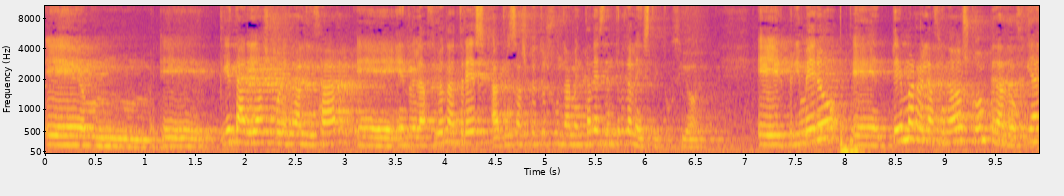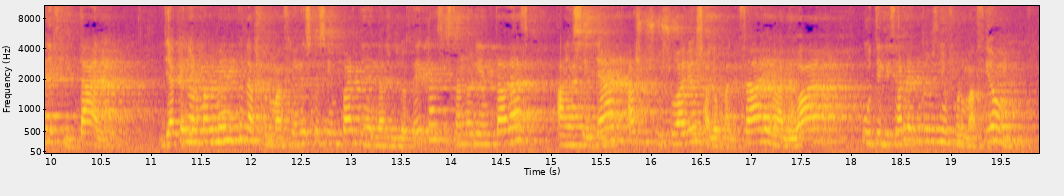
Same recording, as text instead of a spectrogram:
Em, eh, qué tareas puede realizar eh, en relación a tres, a tres aspectos fundamentales dentro de la institución. El primero, eh, temas relacionados con pedagogía digital, ya que normalmente las formaciones que se imparten en las bibliotecas están orientadas a enseñar a sus usuarios a localizar, evaluar, utilizar recursos de información,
